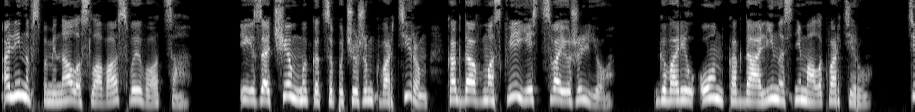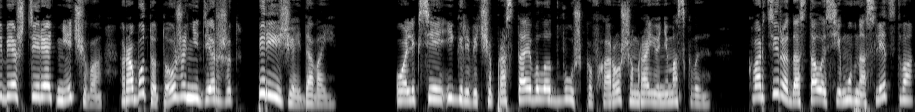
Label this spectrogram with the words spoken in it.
Алина вспоминала слова своего отца. И зачем мыкаться по чужим квартирам, когда в Москве есть свое жилье? Говорил он, когда Алина снимала квартиру. Тебе ж терять нечего, работа тоже не держит. Переезжай давай. У Алексея Игоревича простаивала двушка в хорошем районе Москвы. Квартира досталась ему в наследство,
